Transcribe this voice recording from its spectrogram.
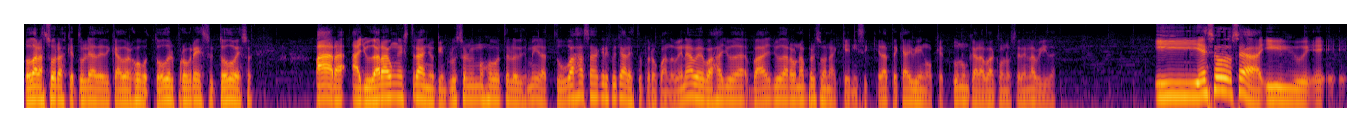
todas las horas que tú le has dedicado al juego, todo el progreso y todo eso, para ayudar a un extraño que incluso el mismo juego te lo dice, mira, tú vas a sacrificar esto, pero cuando viene a ver vas a ayudar, va a ayudar a una persona que ni siquiera te cae bien o que tú nunca la vas a conocer en la vida. Y eso, o sea, y eh, eh,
